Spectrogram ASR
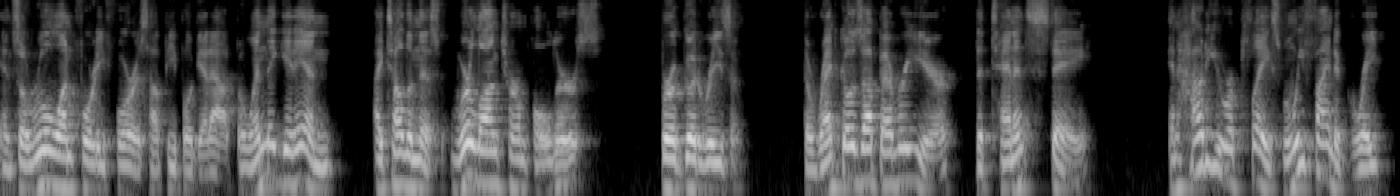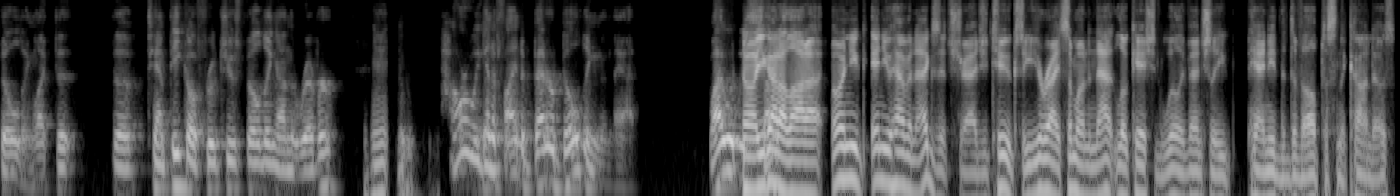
And so Rule 144 is how people get out. But when they get in, I tell them this we're long term holders for a good reason. The rent goes up every year, the tenants stay. And how do you replace when we find a great building like the, the Tampico fruit juice building on the river? Mhm. How are we going to find a better building than that? Why would? No, you got a lot of, oh, and you and you have an exit strategy too. So you're right. Someone in that location will eventually, hey, I need to develop this in the condos.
